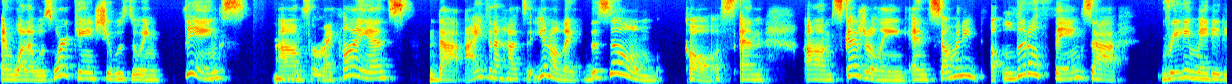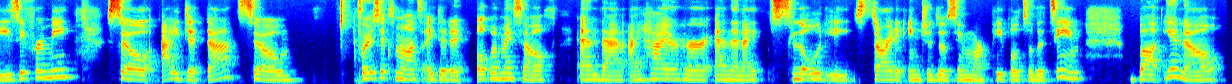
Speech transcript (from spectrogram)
And while I was working, she was doing things um, mm-hmm. for my clients that I didn't have to, you know, like the Zoom calls and um, scheduling and so many uh, little things that really made it easy for me. So I did that. So for six months, I did it all by myself. And then I hired her and then I slowly started introducing more people to the team. But, you know,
